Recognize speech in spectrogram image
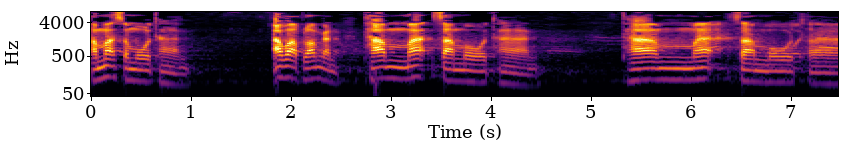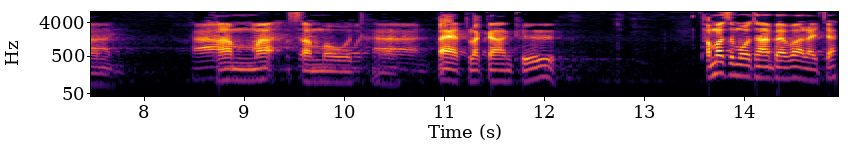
ธรรมะสมโมทานเอาว่าพร้อมกัน ธรรมะสมโมทาน ธรรมะสมโมทานธรรมะสมโมทานแปดประการคือ ธรรมะสมโมทานแปลว่าอะไรจ๊ะ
